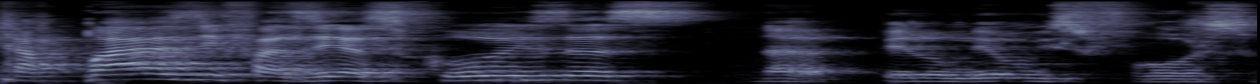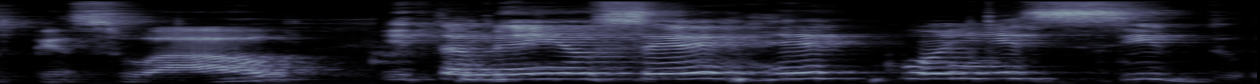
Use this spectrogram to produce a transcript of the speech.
capaz de fazer as coisas da, pelo meu esforço pessoal e também eu ser reconhecido.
